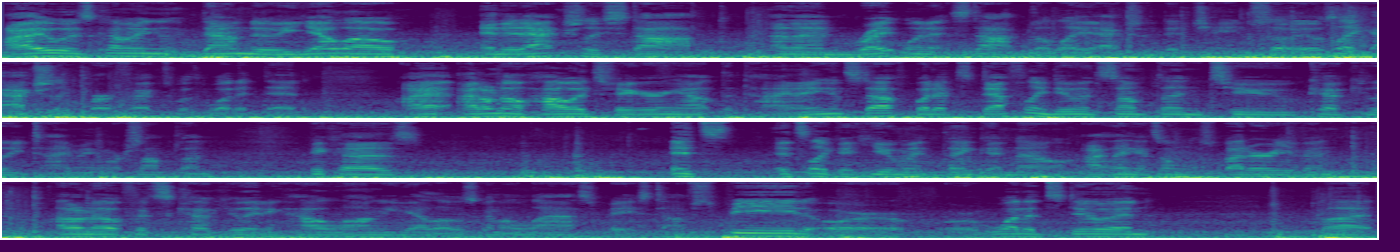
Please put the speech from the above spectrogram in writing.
I was coming down to a yellow and it actually stopped, and then right when it stopped, the light actually did change. So it was like actually perfect with what it did. I, I don't know how it's figuring out the timing and stuff, but it's definitely doing something to calculate timing or something because it's it's like a human thinking now. I think it's almost better even. I don't know if it's calculating how long a yellow is going to last based off speed or or what it's doing, but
